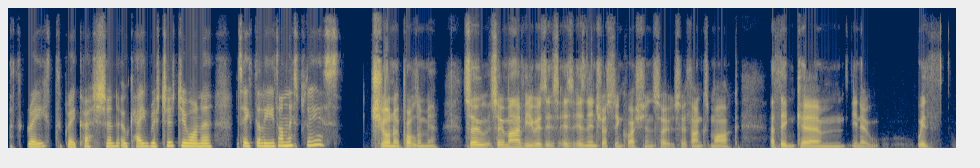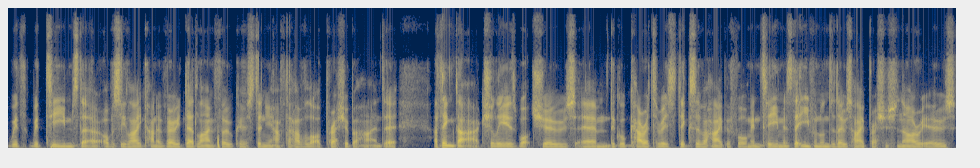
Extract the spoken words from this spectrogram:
That's great. Great question. Okay, Richard, do you want to take the lead on this, please? Sure, no problem. Yeah. So, so my view is it's, it's, it's an interesting question. So, so thanks, Mark. I think um, you know, with with with teams that are obviously like kind of very deadline focused, and you have to have a lot of pressure behind it. I think that actually is what shows um, the good characteristics of a high performing team is that even under those high pressure scenarios,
